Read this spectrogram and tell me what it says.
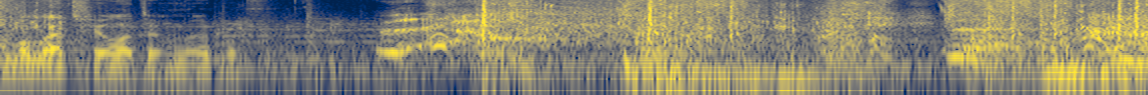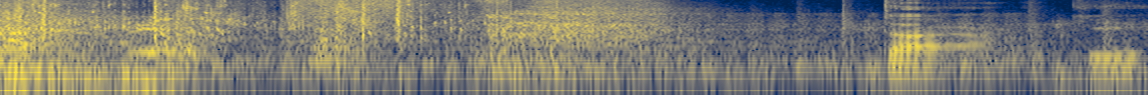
Амулет фіолетовий випав. Так, окей.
